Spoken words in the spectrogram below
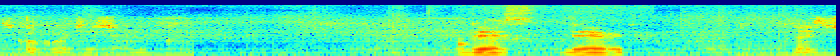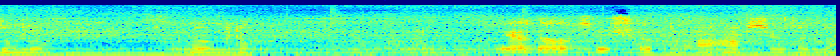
Сколько у тебя секунд? 10, 9. Дай зубы. Я убрал. Я дал тебе еще. Ага, все тогда.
